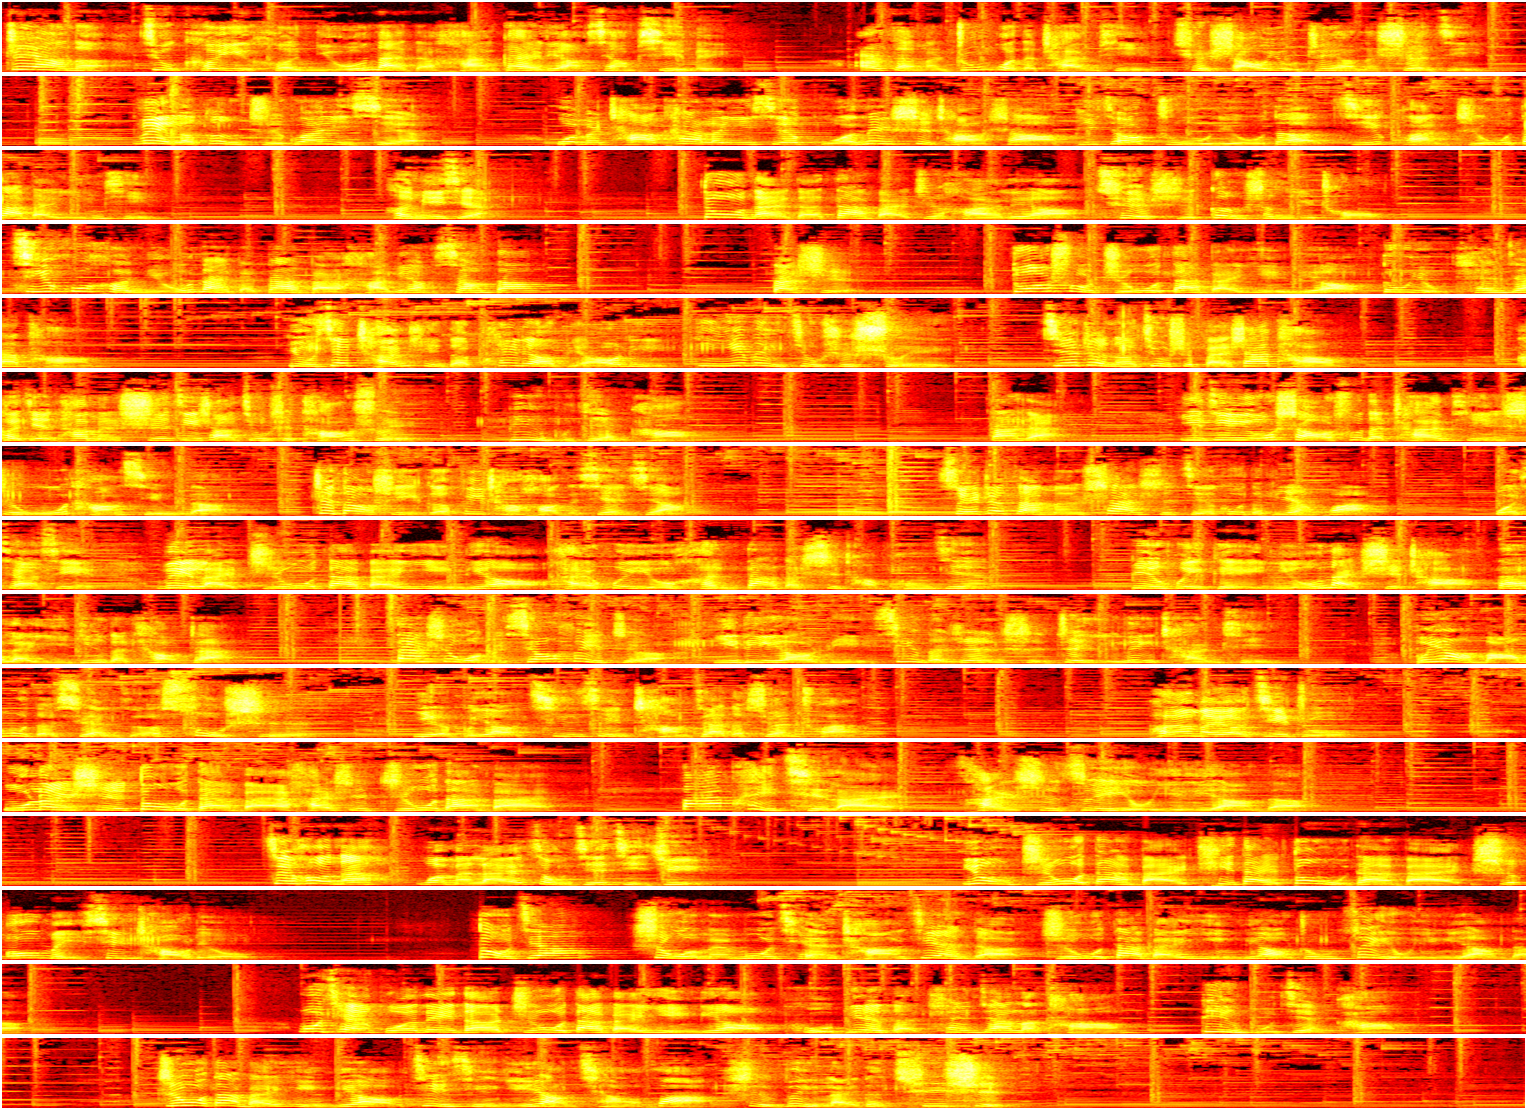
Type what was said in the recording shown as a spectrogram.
这样呢，就可以和牛奶的含钙量相媲美，而咱们中国的产品却少有这样的设计。为了更直观一些，我们查看了一些国内市场上比较主流的几款植物蛋白饮品，很明显，豆奶的蛋白质含量确实更胜一筹，几乎和牛奶的蛋白含量相当。但是，多数植物蛋白饮料都有添加糖，有些产品的配料表里第一位就是水，接着呢就是白砂糖。可见它们实际上就是糖水，并不健康。当然，已经有少数的产品是无糖型的，这倒是一个非常好的现象。随着咱们膳食结构的变化，我相信未来植物蛋白饮料还会有很大的市场空间，并会给牛奶市场带来一定的挑战。但是我们消费者一定要理性的认识这一类产品。不要盲目的选择素食，也不要轻信厂家的宣传。朋友们要记住，无论是动物蛋白还是植物蛋白，搭配起来才是最有营养的。最后呢，我们来总结几句：用植物蛋白替代动物蛋白是欧美新潮流。豆浆。是我们目前常见的植物蛋白饮料中最有营养的。目前国内的植物蛋白饮料普遍的添加了糖，并不健康。植物蛋白饮料进行营养强化是未来的趋势。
